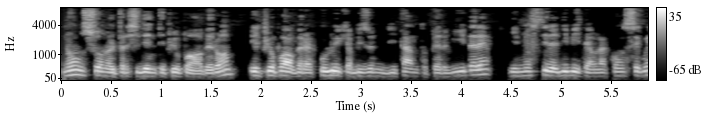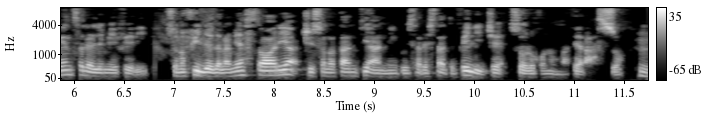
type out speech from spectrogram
non sono il presidente più povero, il più povero è colui che ha bisogno di tanto per vivere, il mio stile di vita è una conseguenza delle mie ferite. Sono figlio della mia storia, ci sono tanti anni in cui sarei stato felice solo con un materasso. Mm.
